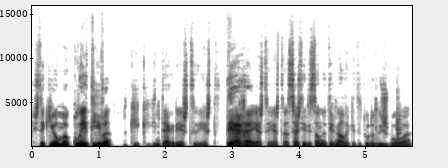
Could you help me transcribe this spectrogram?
Isto aqui é uma coletiva que, que integra este, este Terra, esta, esta sexta edição da Trienal de Arquitetura de Lisboa,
